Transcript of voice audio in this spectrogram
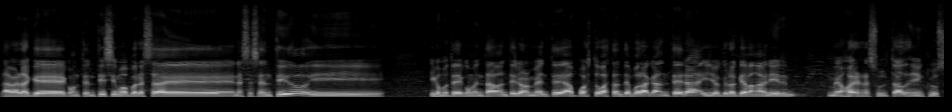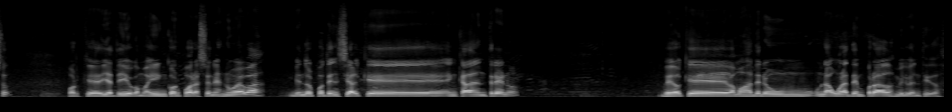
La verdad que contentísimo por ese, en ese sentido y, y como te comentaba anteriormente, apuesto bastante por la cantera y yo creo que van a venir mejores resultados incluso, porque ya te digo, como hay incorporaciones nuevas, viendo el potencial que en cada entreno, veo que vamos a tener un- una buena temporada 2022.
